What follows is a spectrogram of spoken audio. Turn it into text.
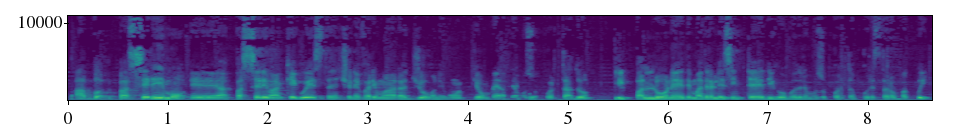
passeremo, eh, passeremo anche questa e ce ne faremo una ragione. Come più o meno abbiamo sopportato il pallone di materiale sintetico, potremo sopportare pure questa roba qui,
